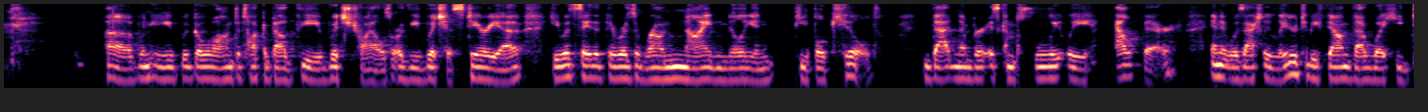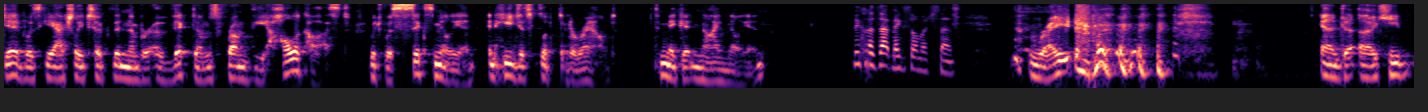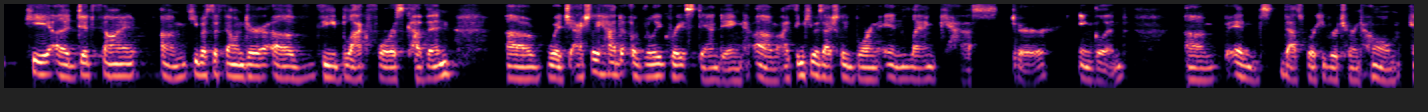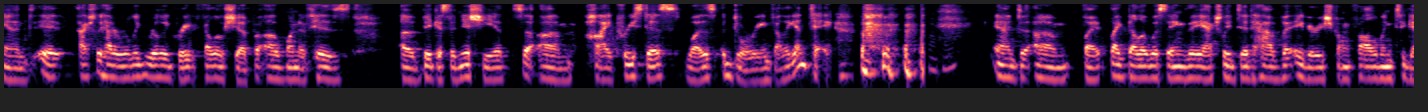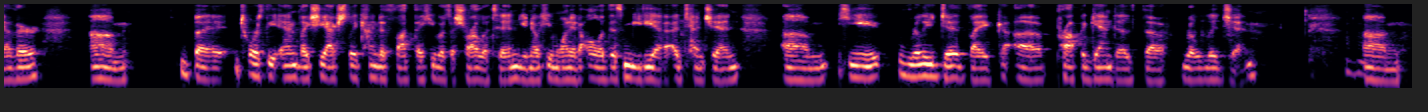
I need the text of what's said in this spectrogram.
uh, when he would go on to talk about the witch trials or the witch hysteria he would say that there was around 9 million people killed that number is completely out there. And it was actually later to be found that what he did was he actually took the number of victims from the Holocaust, which was 6 million, and he just flipped it around to make it 9 million. Because that makes so much sense. right? and uh, he he uh, did find um, he was the founder of the Black Forest Coven, uh, which actually had a really great standing. Um, I think he was actually born in Lancaster, England. Um, and that's where he returned home. And it actually had a really, really great fellowship. Uh, one of his uh, biggest initiates, um, High Priestess, was Doreen Valiente. mm-hmm. And um, like, like Bella was saying, they actually did have a very strong following together. Um, but towards the end, like she actually kind of thought that he was a charlatan. You know, he wanted all of this media attention. Um, he really did like uh, propaganda the religion. Mm-hmm. Um,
